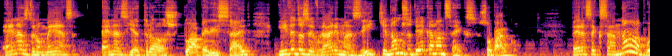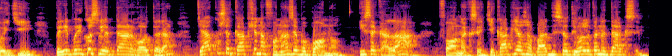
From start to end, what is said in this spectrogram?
ένας δρομέας, ένας γιατρός του Upper East Side είδε το ζευγάρι μαζί και νόμιζε ότι έκαναν σεξ στο πάρκο. Πέρασε ξανά από εκεί, περίπου 20 λεπτά αργότερα και άκουσε κάποιον να φωνάζει από πόνο. Είσαι καλά, φώναξε και κάποιος απάντησε ότι όλα ήταν εντάξει.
